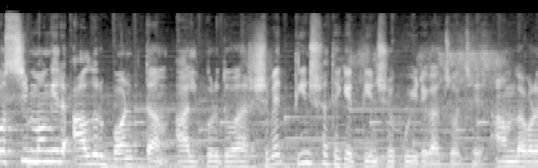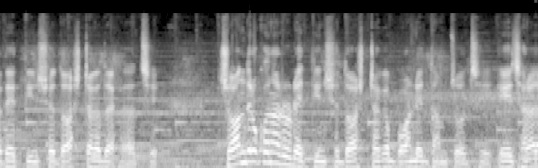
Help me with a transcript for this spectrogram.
পশ্চিমবঙ্গের আলুর বন্ডের দাম আলিপুর দুয়ার হিসেবে তিনশো থেকে তিনশো কুড়ি টাকা চলছে, আমলাগড়াতে তিনশো দশ টাকা দেখা যাচ্ছে। চন্দ্রকোনা রোডে তিনশো দশ টাকা বন্ডের দাম চলছে। এছাড়া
